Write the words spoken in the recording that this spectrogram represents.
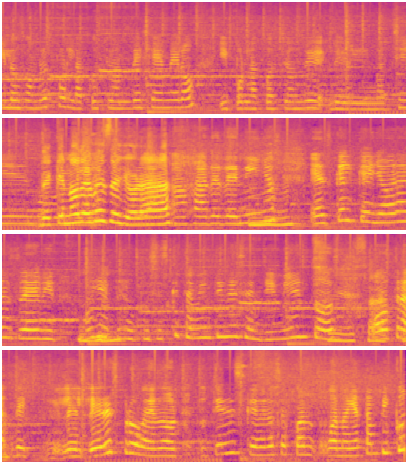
Y los hombres por la cuestión de género y por la cuestión de, del machismo. De que no debes de llorar. Ajá, desde niños. Es que el que llora es débil. Oye, pero pues es que también tienes sentimientos. Otra, de, eres proveedor. Tú tienes que ver no sé cuándo, bueno, allá en Tampico,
